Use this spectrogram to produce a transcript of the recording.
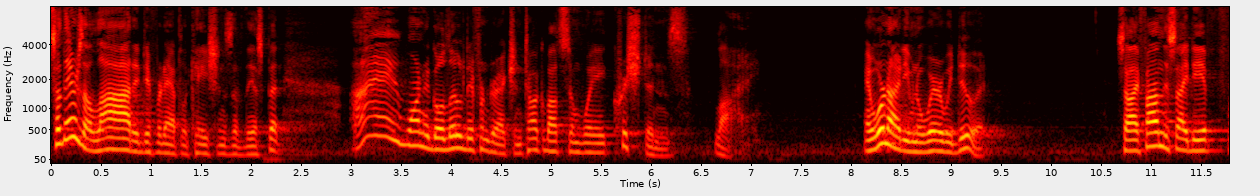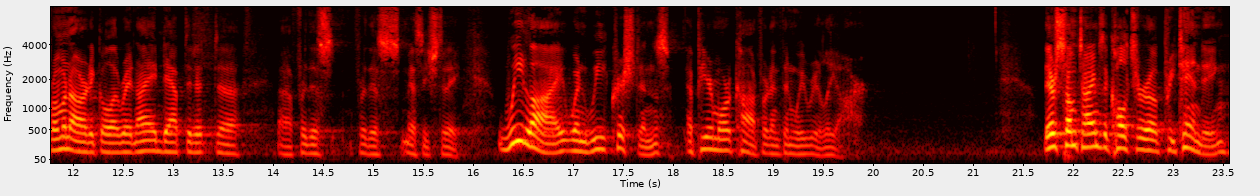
So there's a lot of different applications of this, but I want to go a little different direction, talk about some way Christians lie. And we're not even aware we do it. So I found this idea from an article I read, and I adapted it uh, uh, for, this, for this message today. We lie when we Christians appear more confident than we really are. There's sometimes a culture of pretending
